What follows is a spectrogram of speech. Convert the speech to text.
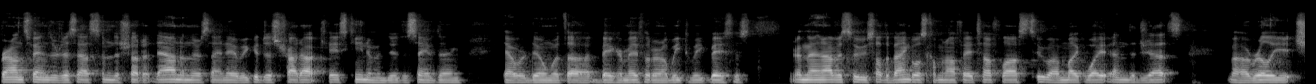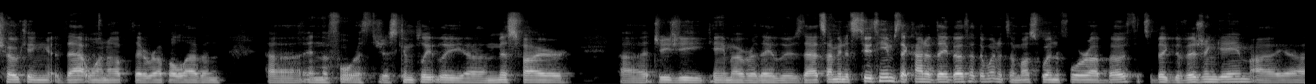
Browns fans are just asking to shut it down, and they're saying, "Hey, we could just trot out Case Keenum and do the same thing that we're doing with uh, Baker Mayfield on a week to week basis." And then obviously we saw the Bengals coming off a tough loss too. Uh, Mike White and the Jets uh, really choking that one up. They were up 11 uh, in the fourth, just completely uh, misfire. Uh, GG game over. They lose that. So, I mean, it's two teams that kind of they both have to win. It's a must win for uh, both. It's a big division game. I uh,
